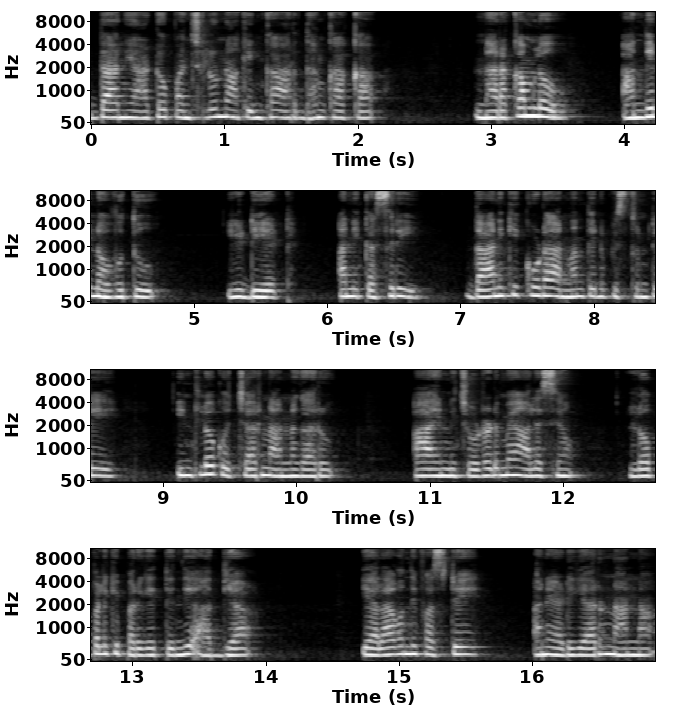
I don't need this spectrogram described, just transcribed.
దాని ఆటో పంచులు నాకింకా అర్థం కాక. నరకంలో అంది నవ్వుతూ ఈడియట్ అని కసిరి దానికి కూడా అన్నం తినిపిస్తుంటే ఇంట్లోకి వచ్చారు నాన్నగారు. ఆయన్ని చూడడమే ఆలస్యం. లోపలికి పరిగెత్తింది ఆద్య. ఎలా ఉంది ఫస్ట్ డే? అని అడిగారు నాన్న.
